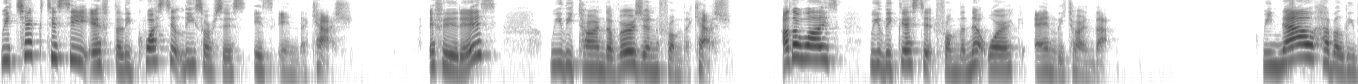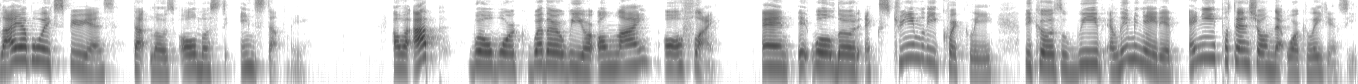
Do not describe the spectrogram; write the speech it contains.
we check to see if the requested resources is in the cache. If it is, we return the version from the cache. Otherwise, we request it from the network and return that. We now have a reliable experience that loads almost instantly. Our app will work whether we are online or offline, and it will load extremely quickly because we've eliminated any potential network latency.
